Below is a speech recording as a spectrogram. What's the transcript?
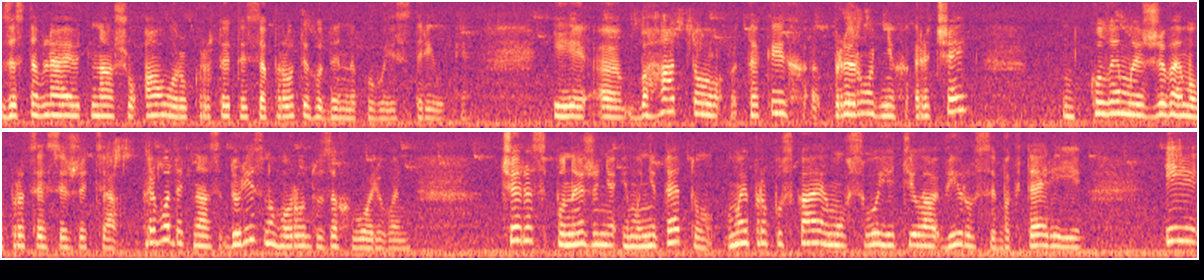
заставляють нашу ауру крутитися проти годинникової стрілки. І е, багато таких природних речей, коли ми живемо в процесі життя, приводить нас до різного роду захворювань. Через пониження імунітету ми пропускаємо в свої тіла віруси, бактерії і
